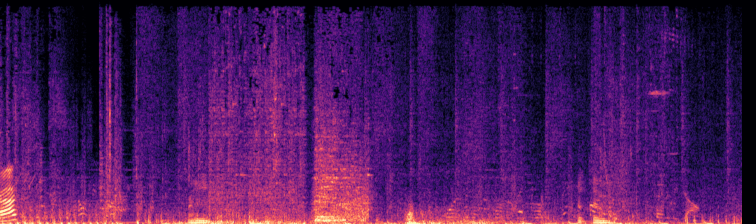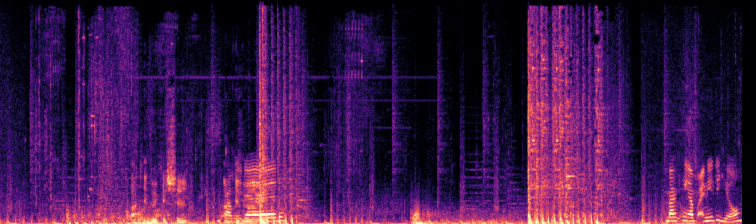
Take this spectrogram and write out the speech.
Crack. Running it. Kill him. Fuck his wicked shit. Fuck Probably his wicked- dead. Backing up. I need to heal.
